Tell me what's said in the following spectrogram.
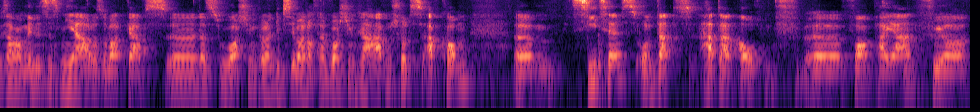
sagen wir mindestens ein Jahr oder so was, gab es äh, das Washington, oder gibt es immer noch das Washington Artenschutzabkommen, ähm, CITES, und das hat dann auch äh, vor ein paar Jahren für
